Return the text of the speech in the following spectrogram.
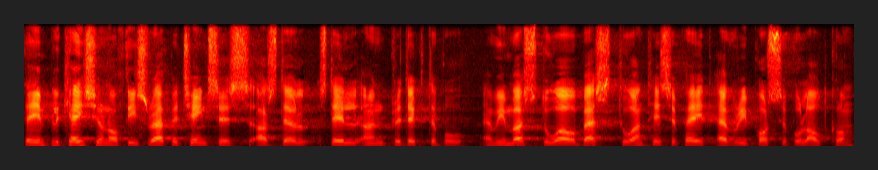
The implication of these rapid changes are still, still unpredictable, and we must do our best to anticipate every possible outcome,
